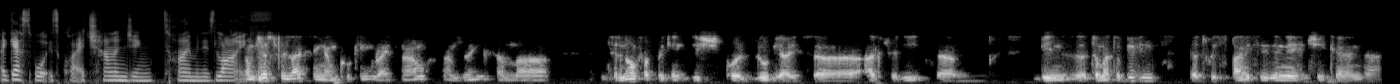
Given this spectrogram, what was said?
I guess, what is quite a challenging time in his life. I'm just relaxing. I'm cooking right now. I'm doing some. Uh, it's a North African dish called lubia. It's uh, actually it's, um, beans, uh, tomato beans, but with spices in it, chicken, uh,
